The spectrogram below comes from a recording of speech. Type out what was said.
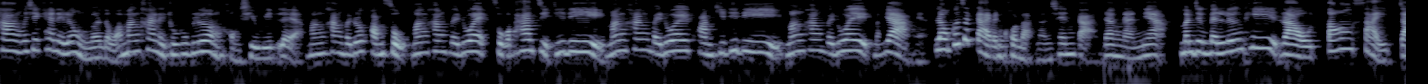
คั่งไม่ใช่แค่ในเรื่องของเงินแต่ว่ามั่งคั่งในทุก ๆ เรื่องของชีวิตเลยอะมั่งคั่งไปด้วยความสุขมั่งคั่งไปด้วยสุขภาพจิตที่ดี มั่งคั่งไปด้วยความคิดที่ดี มั่งคั่งไปด้วยทุกอย่างเนี่ยเราก็จะกลายเป็นคนแบบนั้นเช่นกัน ดังนั้นเนี่ยมันจึงเป็นเรื่องที่เราต้องใส่ใจ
